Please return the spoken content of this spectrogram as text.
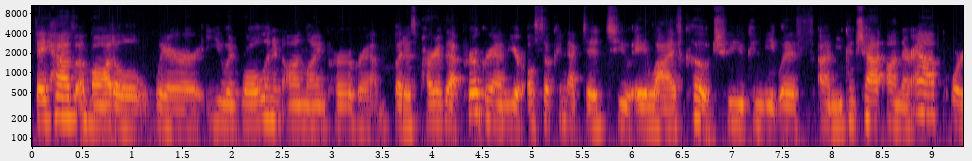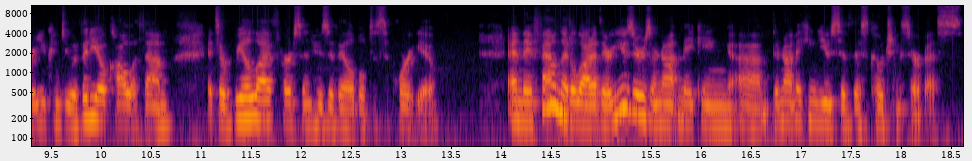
they have a model where you enroll in an online program, but as part of that program, you're also connected to a live coach who you can meet with. Um, you can chat on their app or you can do a video call with them. It's a real live person who's available to support you and they found that a lot of their users are not making um, they're not making use of this coaching service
